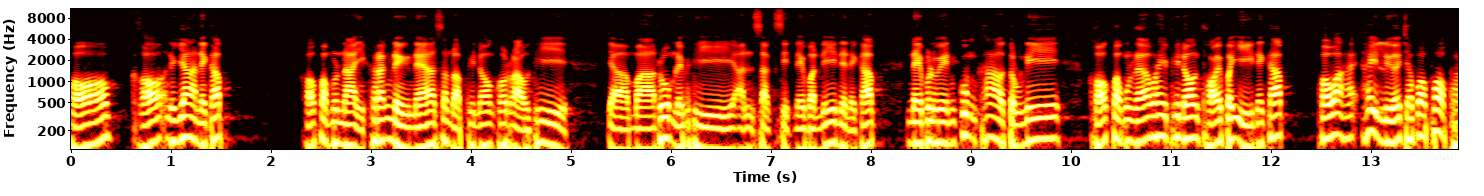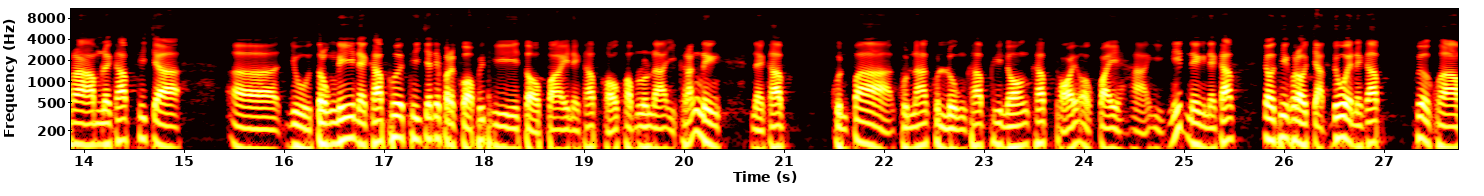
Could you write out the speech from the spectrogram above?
ขอขออนุญาตนะครับ ขอความรุณาอีกครั้งหนึ่งนะสำหรับพี่น้องของเราที่จะมาร่วมในพิธีอันศักดิ์สิทธิ์ในวันนี้เนี่ยนะครับ ในบริเวณกุ้มข้าวตรงนี้ ขอความกรุณาว่าให้พี่น้องถอยไปอีกนะครับ เพราะว่าให้เหลือเฉพาะพ่อพราหมณ์นะครับที่จะเอ่ออยู่ตรงนี้นะครับ เพื่อที่จะได้ประกอบพิธีต่อไปนะครับ ขอความกรุณาอีกครั้งหนึ่งนะครับ คุณป้าคุณน้าคุณลุงครับ พี่น้องครับถอยออกไปห่างอีกนิดนึงนะครับ เจ้าที่ของเราจัดด้วยนะครับ เพื่อความ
